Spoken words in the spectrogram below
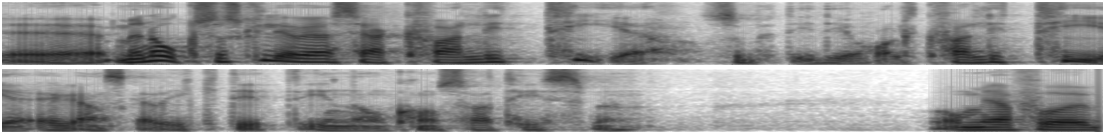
Eh, men också skulle jag vilja säga kvalitet som ett ideal. Kvalitet är ganska viktigt inom konservatismen. Om jag får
